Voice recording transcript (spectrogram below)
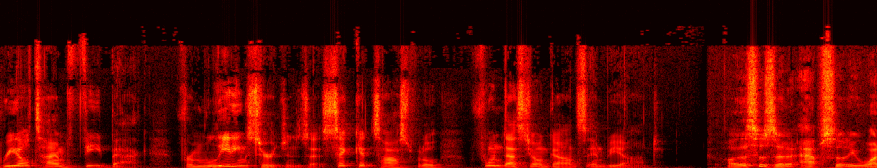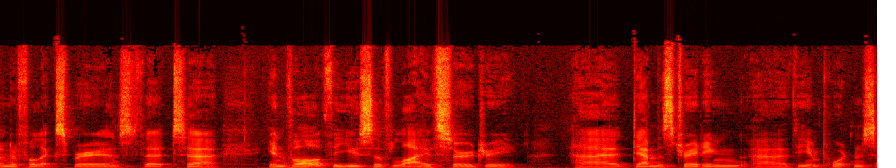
real time feedback from leading surgeons at Sick Kids Hospital, Fundación Gantz, and beyond. Well, this was an absolutely wonderful experience that uh, involved the use of live surgery, uh, demonstrating uh, the importance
